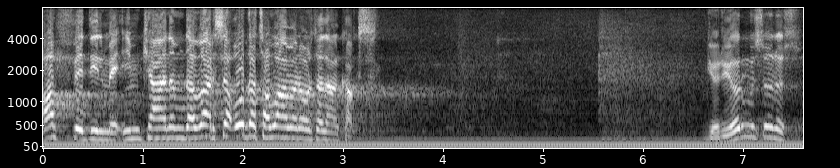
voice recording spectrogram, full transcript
affedilme imkanım da varsa o da tamamen ortadan kalksın. Görüyor musunuz?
